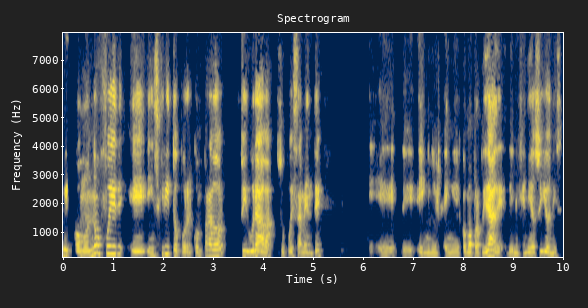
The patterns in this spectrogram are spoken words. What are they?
que como no fue eh, inscrito por el comprador, figuraba supuestamente eh, en, como propiedad del ingeniero Sillonis,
